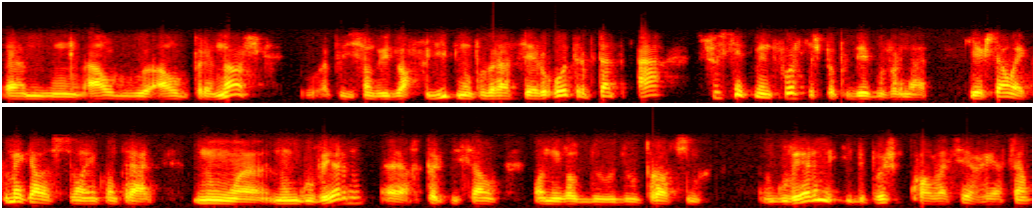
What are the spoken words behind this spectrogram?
um, algo, algo para nós, a posição do Eduardo Filipe não poderá ser outra, portanto, há suficientemente forças para poder governar. Que a questão é como é que elas se vão encontrar num governo, a repartição ao nível do, do, próximo governo e depois qual vai ser a reação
